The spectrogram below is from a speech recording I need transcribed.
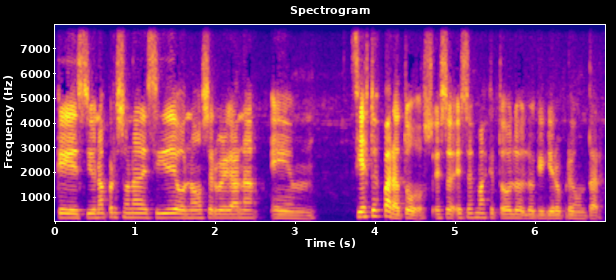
que si una persona decide o no ser vegana, em, si esto es para todos? Eso, eso es más que todo lo, lo, que quiero preguntar.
